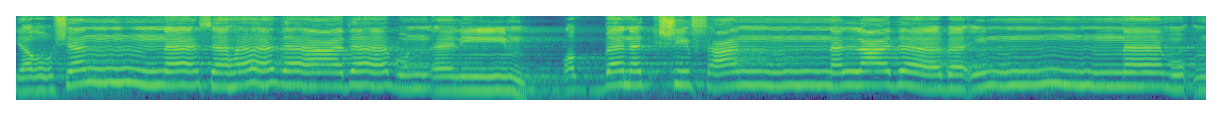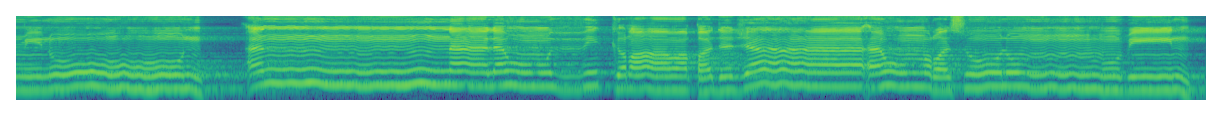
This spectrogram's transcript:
يغشى الناس هذا عذاب أليم. ربنا اكشف عنا العذاب إنا مؤمنون. أنى لهم الذكرى وقد جاءهم رسول مبين.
